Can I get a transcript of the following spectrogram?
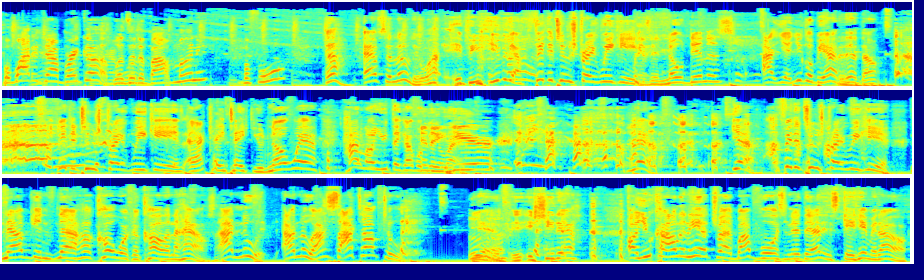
But why did y'all break up? Was it about money before? Yeah, absolutely. Why- If you if you got 52 straight weekends and no dinners, I, yeah, you gonna be out of there, dog. 52 straight weekends, and I can't take you nowhere. How long you think I'm gonna In be a around? year? Yeah, yeah, 52 straight weekend. Now I'm getting now her coworker calling the house. I knew it. I knew. I, I talked to her. Mm-hmm. Yeah, is, is she there? Are you calling here? Try my voice and everything. I didn't scare him at all.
